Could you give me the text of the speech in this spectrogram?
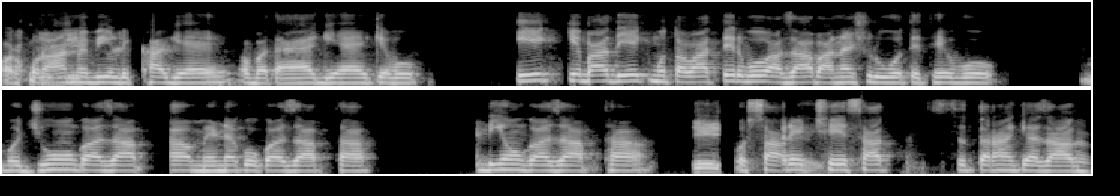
और कुरान में भी लिखा गया है और बताया गया है कि वो एक के बाद एक मुतवातिर वो अजाब आना शुरू होते थे। वो वो जुओं का अजाब था मेंढकों का अजाब था हड्डियों का अजाब था। वो सारे छह सात तरह के अजाब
